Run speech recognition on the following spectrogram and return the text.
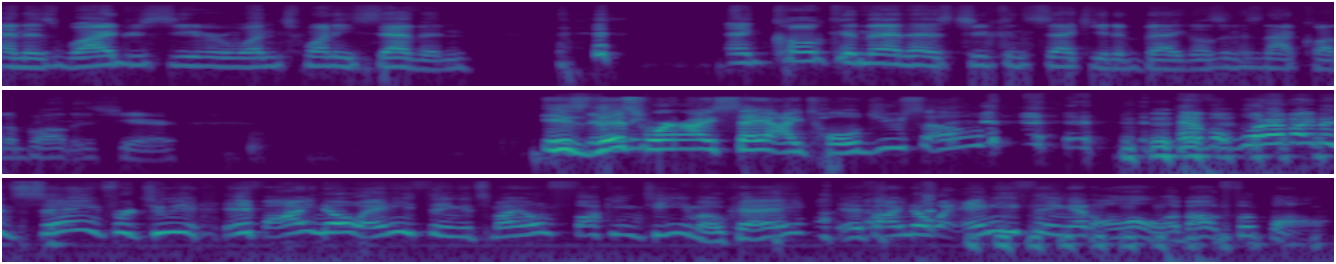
and his wide receiver 127. and Cole Kmet has two consecutive bagels and has not caught a ball this year. Is there this any- where I say I told you so? have, what have I been saying for two years? If I know anything, it's my own fucking team, okay? If I know anything at all about football,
